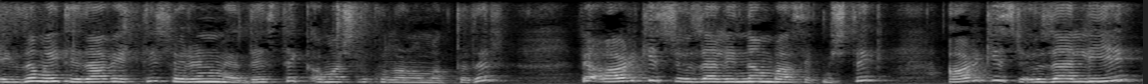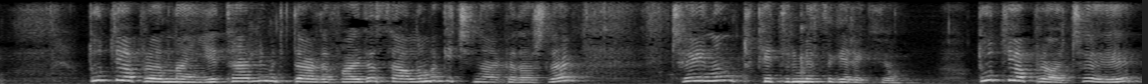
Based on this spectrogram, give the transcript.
egzamayı tedavi ettiği söylenilmiyor. Destek amaçlı kullanılmaktadır. Ve ağrı kesici özelliğinden bahsetmiştik. Ağrı kesici özelliği dut yaprağından yeterli miktarda fayda sağlamak için arkadaşlar çayının tüketilmesi gerekiyor. Dut yaprağı çayı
